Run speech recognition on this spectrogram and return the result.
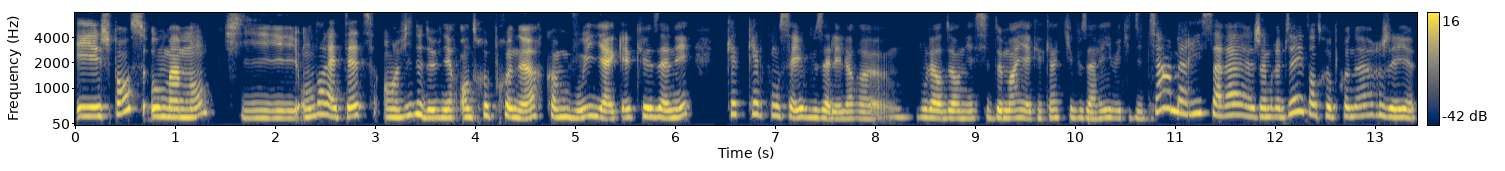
et je pense aux mamans qui ont dans la tête envie de devenir entrepreneurs comme vous il y a quelques années. Quel, quel conseil vous allez leur, euh, vous leur donner si demain il y a quelqu'un qui vous arrive et qui dit, Tiens, Marie, Sarah, j'aimerais bien être entrepreneur, j'ai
